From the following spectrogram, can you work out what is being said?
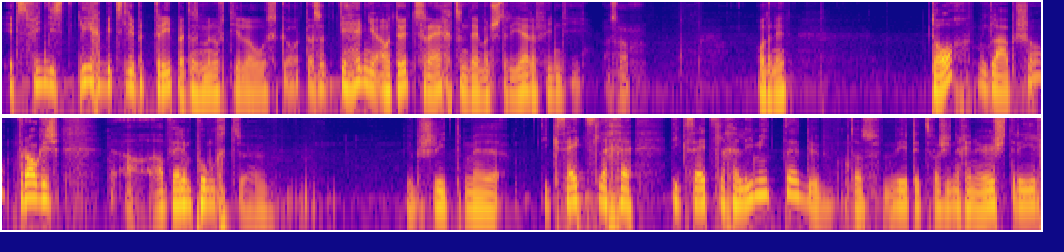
jetzt finde ich es gleich ein bisschen übertrieben, dass man auf die losgeht. Also die haben ja auch dort das Recht zum Demonstrieren, finde ich. Also, oder nicht? Doch, ich glaube schon. Die Frage ist, ab welchem Punkt äh, überschreitet man die gesetzlichen, die gesetzlichen Limiten. Das wird jetzt wahrscheinlich in Österreich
